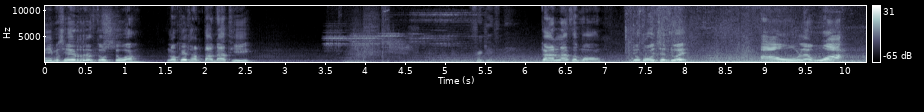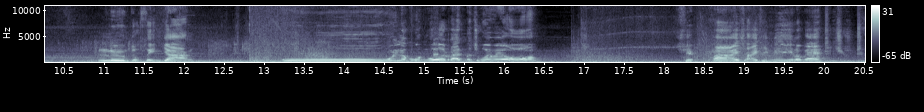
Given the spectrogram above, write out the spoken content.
นี่ following. ไม่ใช่เรื่องส่วนตัว เราแค่ทำตามหน้าที่ Forgive me. การล้างสมอง ยกโทษฉันด้วย เอาแล้วว่ะลืมทุกสิ่งอย่างอู้ยแล้วคุณเวอร์รันมาช่วยไว้หรอ ชิปหายฉายที่นี่แล้วไง Did you do?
